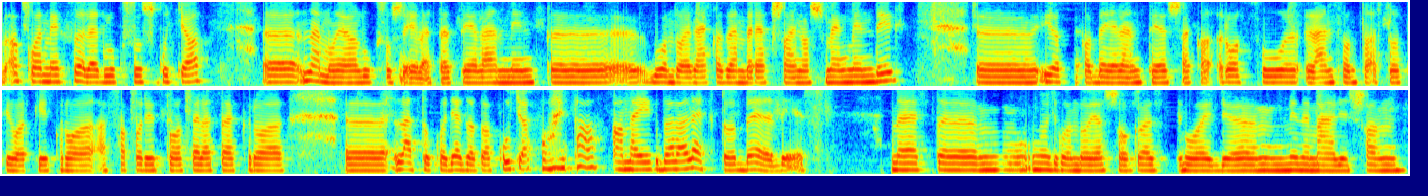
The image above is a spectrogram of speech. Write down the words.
akkor még főleg luxus kutya nem olyan luxus életet élen, mint gondolnák az emberek sajnos meg mindig. Jöttek a bejelentések a rosszul láncon tartott Yorkikról, a szaporító telepekről. Láttuk, hogy ez az a kutyafajta, amelyikből a legtöbb elvész mert úgy gondolja sok az, hogy minimálisan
